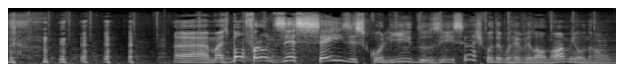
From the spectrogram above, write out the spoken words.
Ah, mas bom, foram 16 escolhidos e você acha que eu devo revelar o nome ou não?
